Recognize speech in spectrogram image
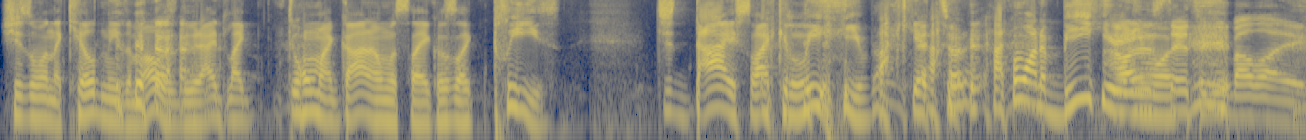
she's the one that killed me the most, dude. I'd like oh my god, I almost like was like please. Just die so I can leave. I can't. I don't, I don't want to be here I anymore. say it took me about like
